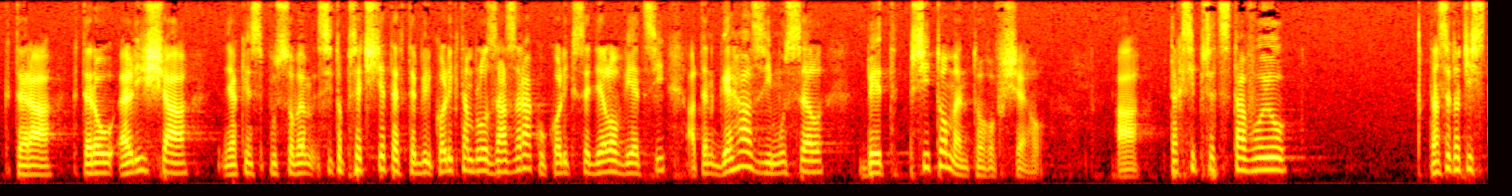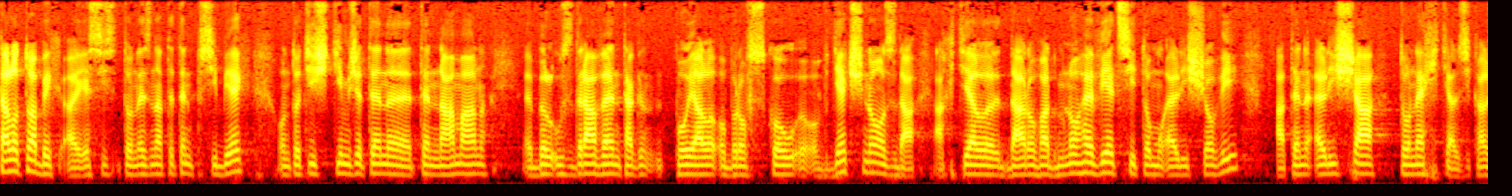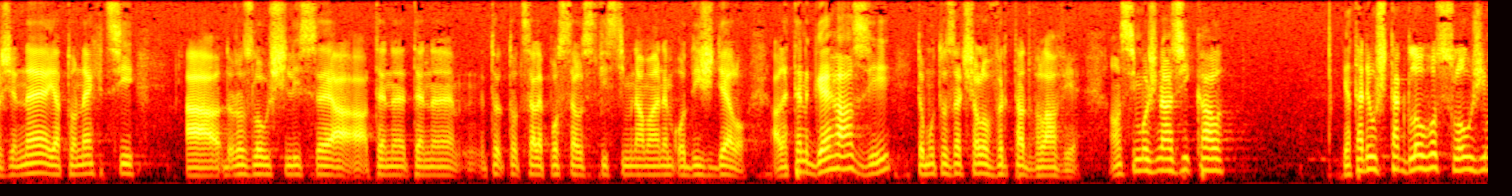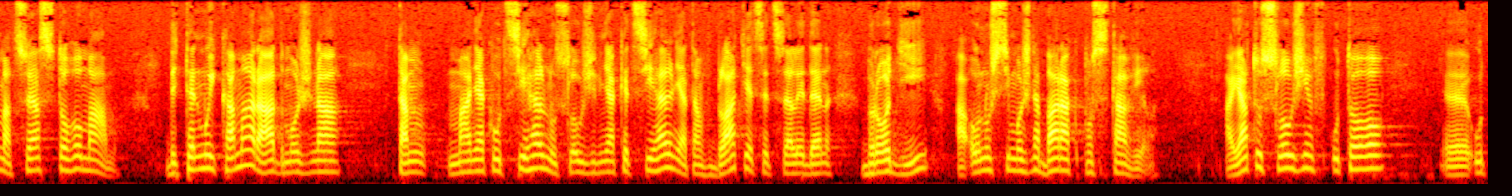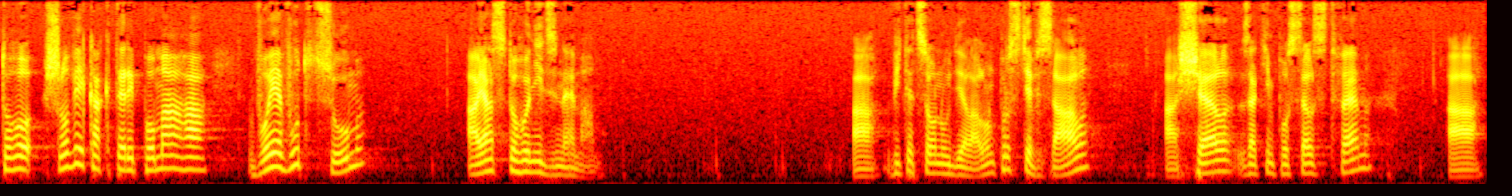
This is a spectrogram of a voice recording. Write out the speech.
která, kterou Eliša nějakým způsobem, si to přečtěte v té kolik tam bylo zázraku, kolik se dělo věcí a ten Gehazi musel být přítomen toho všeho. A tak si představuju, tam se totiž stalo to, abych, a jestli to neznáte ten příběh, on totiž tím, že ten, ten náman byl uzdraven, tak pojal obrovskou vděčnost a, a chtěl darovat mnohé věci tomu Elišovi a ten Eliša to nechtěl. Říkal, že ne, já to nechci a rozloušili se a, ten, ten, to, to celé poselství s tím námanem odjíždělo. Ale ten Gehazi, tomu to začalo vrtat v hlavě. A on si možná říkal, já tady už tak dlouho sloužím a co já z toho mám? Teď ten můj kamarád možná tam má nějakou cihelnu, slouží v nějaké cihelně a tam v blatě se celý den brodí a on už si možná barák postavil. A já tu sloužím u toho, u toho člověka, který pomáhá vojevůdcům a já z toho nic nemám. A víte, co on udělal? On prostě vzal a šel za tím poselstvem a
